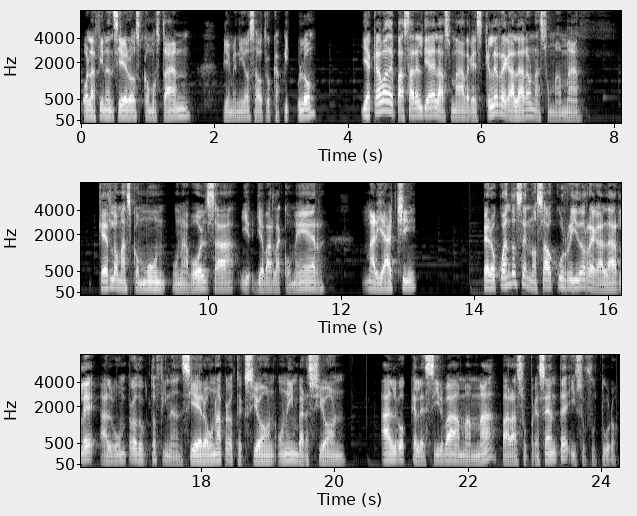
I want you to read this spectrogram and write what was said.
Hola financieros, ¿cómo están? Bienvenidos a otro capítulo. Y acaba de pasar el Día de las Madres. ¿Qué le regalaron a su mamá? ¿Qué es lo más común? ¿Una bolsa? Ir, ¿Llevarla a comer? ¿Un mariachi? Pero ¿cuándo se nos ha ocurrido regalarle algún producto financiero, una protección, una inversión, algo que le sirva a mamá para su presente y su futuro?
